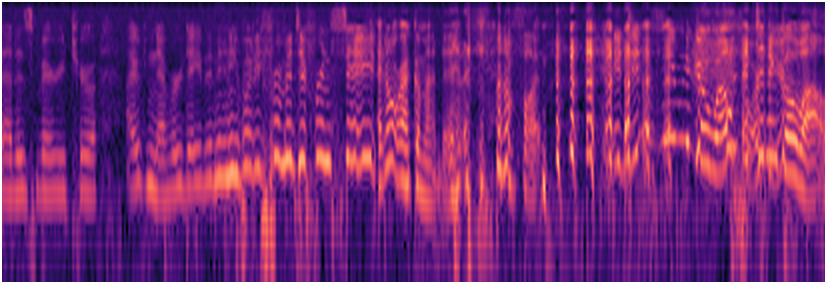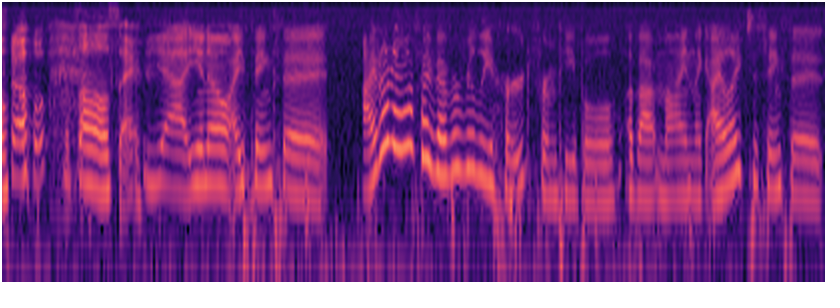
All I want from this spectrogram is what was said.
That is very true. I've never dated anybody from a different state. I don't recommend it. It's not fun. it didn't seem to go well for me. It didn't you, go well. So, That's all I'll say. yeah, you know, I think that I don't know if I've ever really heard from people about mine. Like I like to think that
